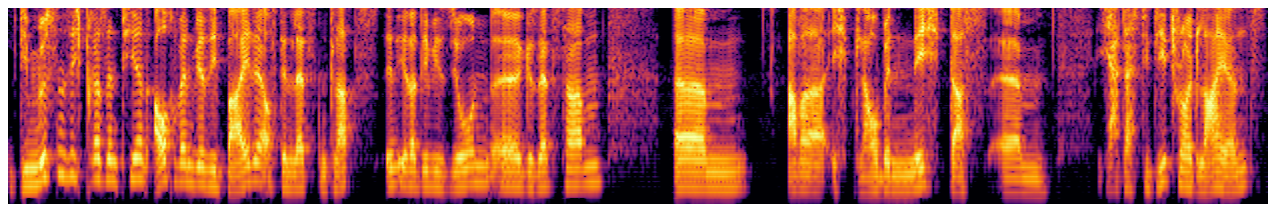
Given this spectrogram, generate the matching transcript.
Die müssen sich präsentieren, auch wenn wir sie beide auf den letzten Platz in ihrer Division äh, gesetzt haben. Ähm, aber ich glaube nicht, dass, ähm, ja, dass die Detroit Lions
